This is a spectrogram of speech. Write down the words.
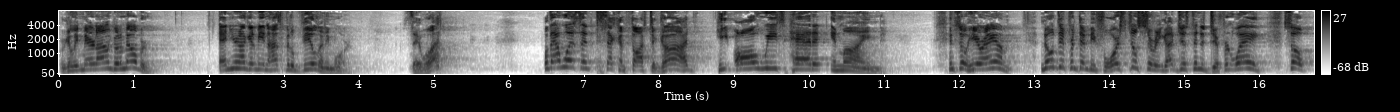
We're going to leave Merritt Island, go to Melbourne. And you're not going to be in the hospital field anymore. Say what? Well, that wasn't second thought to God. He always had it in mind. And so here I am. No different than before, still serving God, just in a different way. So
